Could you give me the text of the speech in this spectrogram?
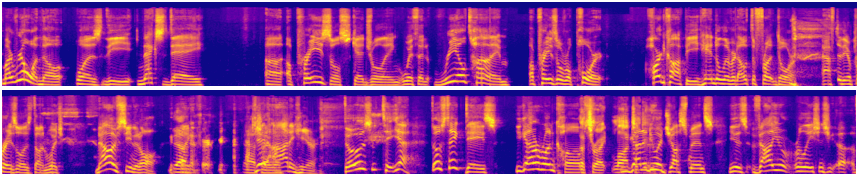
my real one though was the next day uh, appraisal scheduling with a real time appraisal report, hard copy, hand delivered out the front door after the appraisal is done. Which now I've seen it all. Yeah. Like, Gosh, get out of here. Those take yeah, those take days. You got to run comps. That's right. Lot you got to do. do adjustments. Use value relations, uh,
